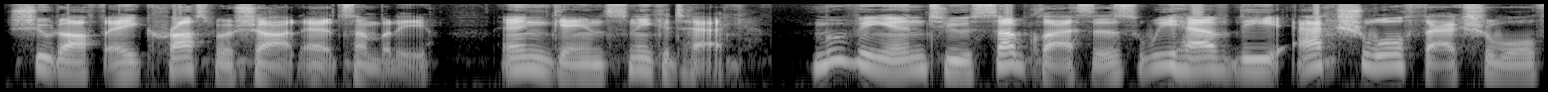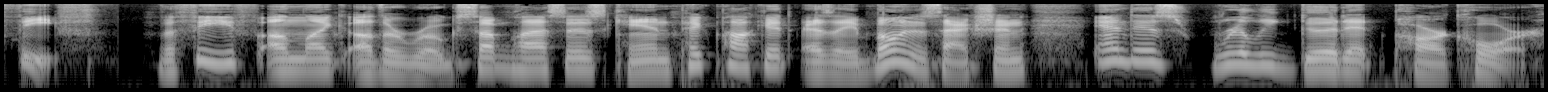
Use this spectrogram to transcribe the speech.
shoot off a crossbow shot at somebody and gain sneak attack. Moving into subclasses, we have the actual factual thief. The thief, unlike other rogue subclasses, can pickpocket as a bonus action and is really good at parkour.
